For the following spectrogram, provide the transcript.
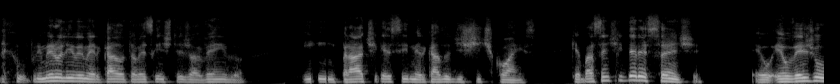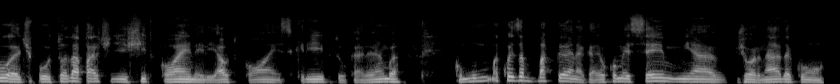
O primeiro livre mercado talvez que a gente esteja vendo em prática é esse mercado de shitcoins, que é bastante interessante. Eu, eu vejo tipo toda a parte de shitcoin, altcoins, cripto, caramba como uma coisa bacana, cara. Eu comecei minha jornada com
